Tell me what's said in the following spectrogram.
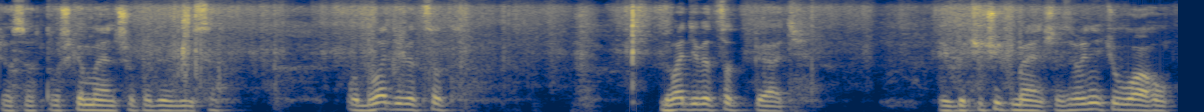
зараз я трошки менше подивлюся. От 2,900, 2,905. Якби чуть-чуть менше. Зверніть увагу,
